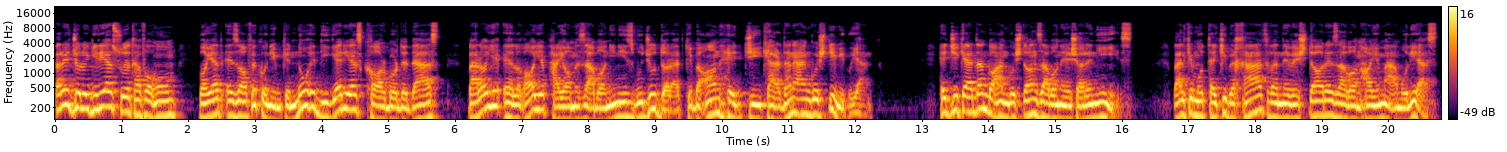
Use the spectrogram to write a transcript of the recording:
برای جلوگیری از سوء تفاهم باید اضافه کنیم که نوع دیگری از کاربرد دست برای القای پیام زبانی نیز وجود دارد که به آن هجی کردن انگشتی می‌گویند. هجی کردن با انگشتان زبان اشاره نیست بلکه متکی به خط و نوشتار زبانهای معمولی است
